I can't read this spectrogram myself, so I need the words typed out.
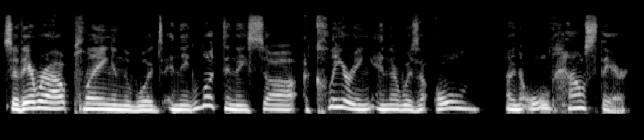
So they were out playing in the woods, and they looked and they saw a clearing, and there was an old an old house there.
